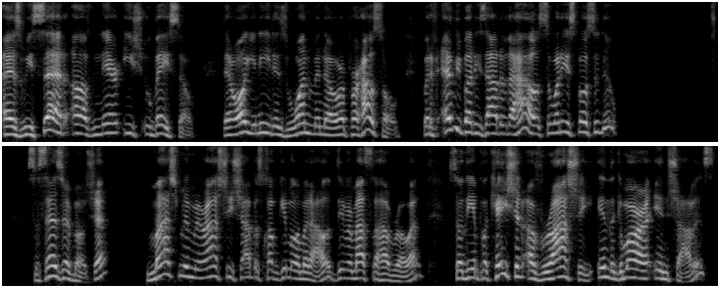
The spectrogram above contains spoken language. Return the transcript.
as we said, of ner ish ubeso. That all you need is one menorah per household. But if everybody's out of the house, so what are you supposed to do? So says Rav Moshe, Mashmim Rashi Shabbos Chav Gimel Amar Aleph Diver Masla. So the implication of Rashi in the Gemara in Shabbos,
